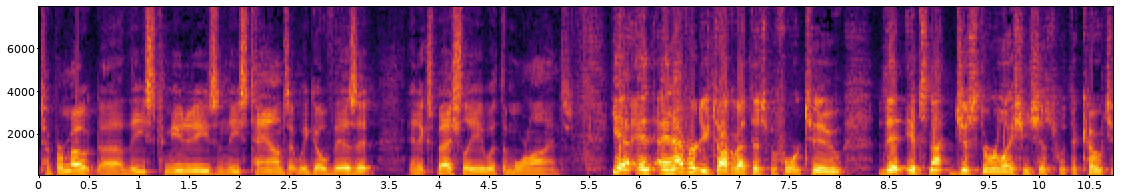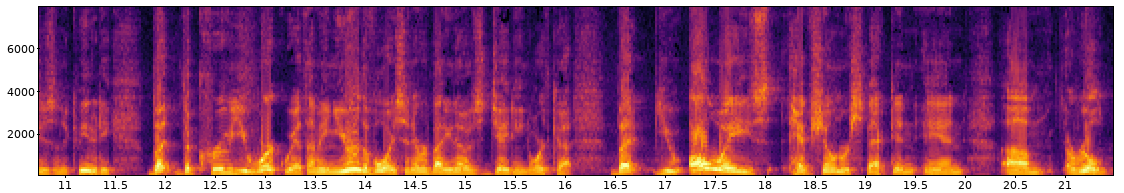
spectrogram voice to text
to promote uh, these communities and these towns that we go visit, and especially with the Moore Lions. Yeah, and, and I've heard you talk about this before too, that it's not just the relationships with the coaches and the community, but the crew you work with. I mean, you're the voice, and everybody knows JD Northcutt, but you always have shown respect and, and um, a real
